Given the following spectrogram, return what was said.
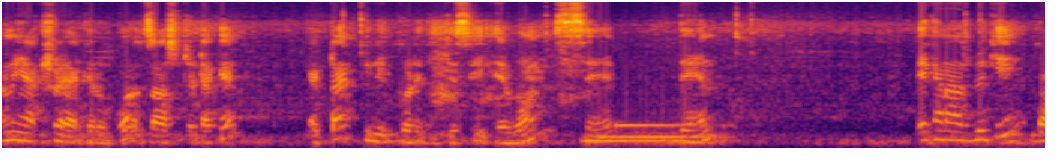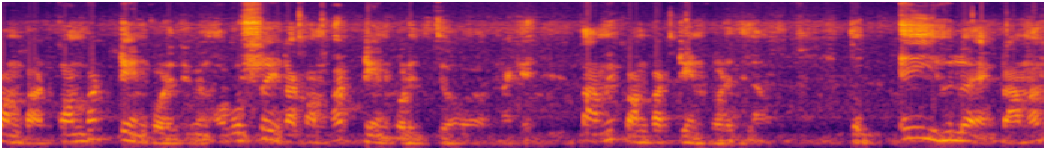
আমি একশো একের উপর জাস্ট এটাকে একটা ক্লিক করে দিতেছি এবং সেভ দেন এখানে আসবে কি? কনভার্ট কনভার্ট টেন করে দিবেন, অবশ্যই এটা কনভার্ট টেন করে দিতে হবে আপনাকে, তো আমি কনভার্ট টেন করে দিলাম। তো এই হলো একটা আমার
